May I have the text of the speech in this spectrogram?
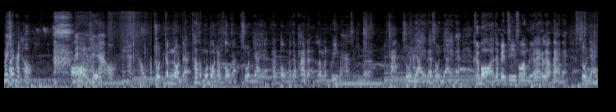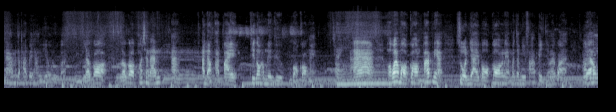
ไม่ใช่พัดออก อ๋อไม่ให้โอเคหันหน้าออกให้หันเข้าบ้านจุดกำหนดอะถ้าสมมติบ่อน้ำตกอะส่วนใหญ่อะน้ำตกมันจะพัดอะแล้วมันวิ่งไปหาสกิมเมอร์ ค่ะส่วนใหญ่นะส่วนใหญ่นะคือบ่อจะเป็นฟรีฟอร์มหรืออะไรก็แล้วแต่เนี่ยส่วนใหญ่น้ำมันจะพัดไปทางเดียวถูกป่ะอืมแล้วก็แล้วก็เพราะฉะนั้นอะ อันดับถัดไปที่ต้องคำนึงคือบ่อกองไงใช่ค่ะอ่าเพราะว่าบ่อกองปั๊บเนี่ยส่วนใหญ่บ่อกองเนี่ยมันจะมีฝาปิดใช่ไหมกว่าเอาแล้วไว้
